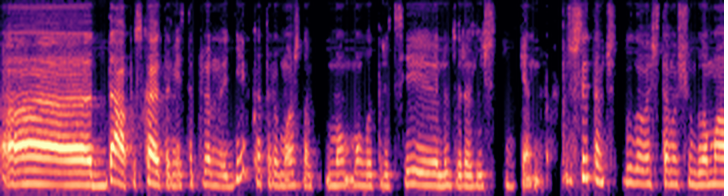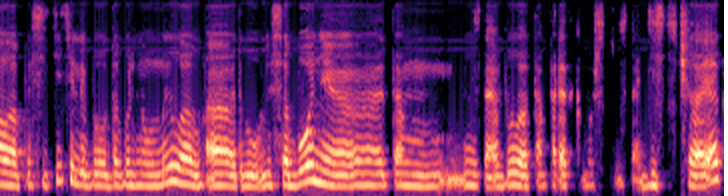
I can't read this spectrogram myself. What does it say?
А, да, пускают. Там есть определенные дни, в которые можно, могут прийти люди различных гендеров. Пришли, там что-то было, вообще там очень было мало посетителей, было довольно уныло. А, это было в Лиссабоне, Э, там, не знаю, было там порядка, может, не знаю, 10 человек,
